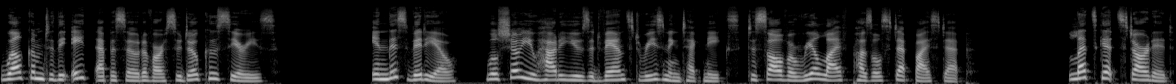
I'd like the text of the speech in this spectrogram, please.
Welcome to the eighth episode of our Sudoku series. In this video, we'll show you how to use advanced reasoning techniques to solve a real-life puzzle step by step. Let's get started.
